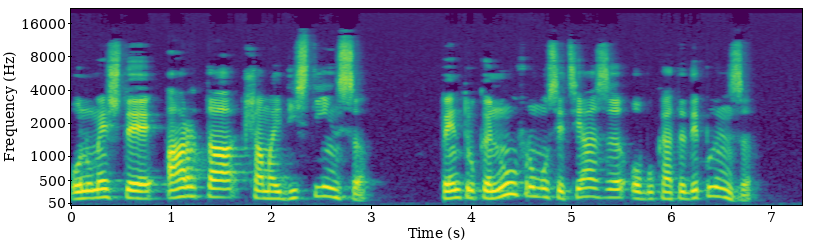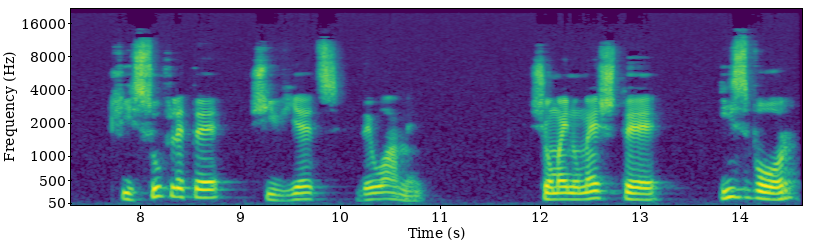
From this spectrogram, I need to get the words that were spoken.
O numește arta cea mai distinsă, pentru că nu frumusețează o bucată de pânză, ci suflete și vieți de oameni. Și o mai numește izvor,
